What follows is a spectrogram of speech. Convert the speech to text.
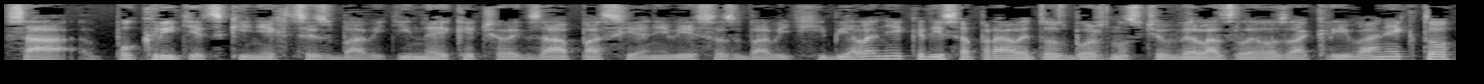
sa pokrytecky nechce zbaviť. Iné, keď človek zápasí a nevie sa zbaviť chyby. Ale niekedy sa práve to zbožnosťou veľa zlého zakrýva. Niekto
